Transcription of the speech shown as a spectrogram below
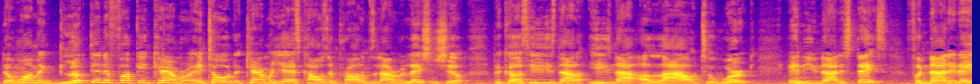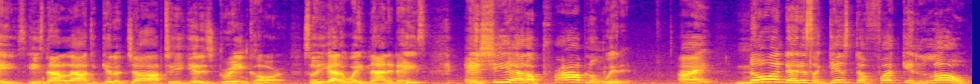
The woman looked in the fucking camera and told the camera, yeah, it's causing problems in our relationship because he's not he's not allowed to work in the United States for 90 days. He's not allowed to get a job till he get his green card. So he got to wait 90 days. And she had a problem with it. All right? Knowing that it's against the fucking law.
